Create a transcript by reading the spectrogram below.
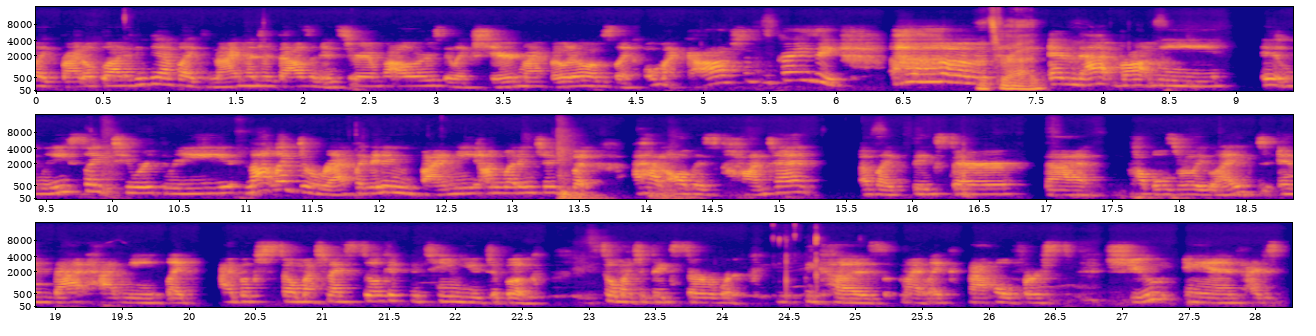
like bridal blog. I think they have like 900,000 Instagram followers. They like shared my photo. I was like, oh my gosh, this is crazy. Um, That's rad. and that brought me at least like two or three, not like direct, like they didn't find me on Wedding Chicks, but I had all this content of like Big Sur that couples really liked. And that had me like, I booked so much and I still continue to book so much Big Sur work because my like that whole first shoot and I just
